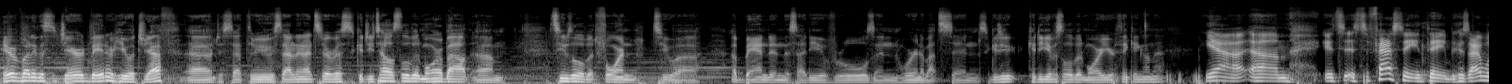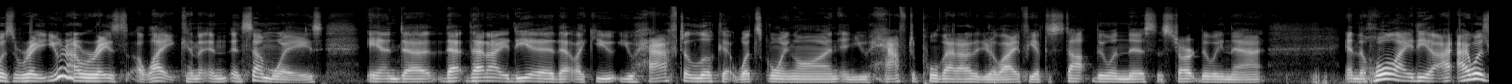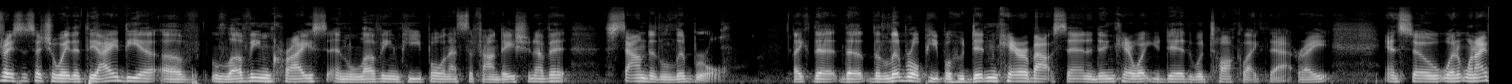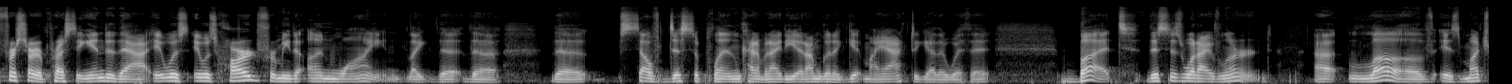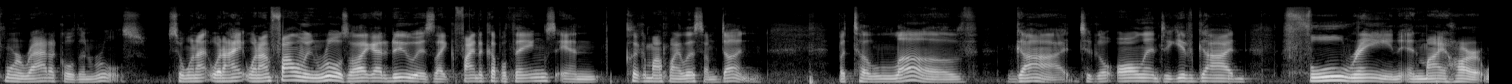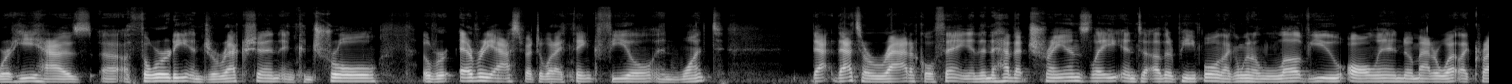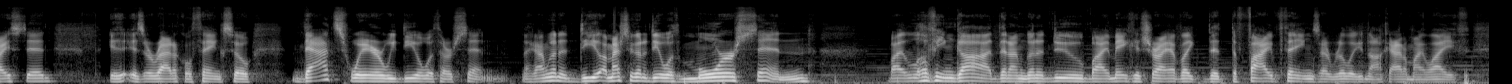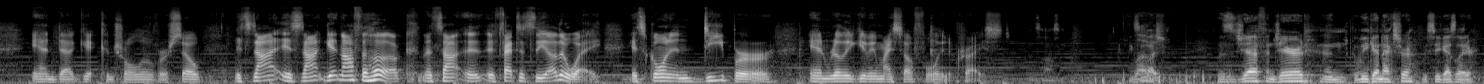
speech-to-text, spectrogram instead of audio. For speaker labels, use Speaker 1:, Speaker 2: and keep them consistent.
Speaker 1: Hey everybody, this is Jared Bader here with Jeff. Uh, just sat through Saturday night service. Could you tell us a little bit more about? Um, it seems a little bit foreign to uh, abandon this idea of rules and worrying about sin. So could you could you give us a little bit more of your thinking on that?
Speaker 2: Yeah, um, it's it's a fascinating thing because I was raised. You and I were raised alike in in, in some ways, and uh, that that idea that like you you have to look at what's going on and you have to pull that out of your life. You have to stop doing this and start doing that and the whole idea, I, I, was raised in such a way that the idea of loving Christ and loving people, and that's the foundation of it, sounded liberal. Like the, the, the liberal people who didn't care about sin and didn't care what you did would talk like that, right? And so when, when I first started pressing into that, it was it was hard for me to unwind like the the the self discipline kind of an idea, and I'm going to get my act together with it. But this is what I've learned uh, love is much more radical than rules. So when I when I when I'm following rules, all I got to do is like find a couple things and click them off my list. I'm done. But to love God, to go all in, to give God full reign in my heart, where He has uh, authority and direction and control over every aspect of what I think, feel, and want that that's a radical thing. And then to have that translate into other people like i'm going to love you all in no matter what like christ did is, is, a radical thing. So that's where we deal with our sin. Like i'm going to deal i'm actually going to deal with more sin by loving god than i'm going to do by making sure i have like the, the five things i really knock out of my life and uh, get control over. So it's not it's not getting off the hook. That's not. In fact, it's the other way. It's going in deeper and really giving myself fully to Christ.
Speaker 1: That's awesome. Thanks Love so much. It. This is Jeff and Jared and the Weekend Extra. We'll see you guys later.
